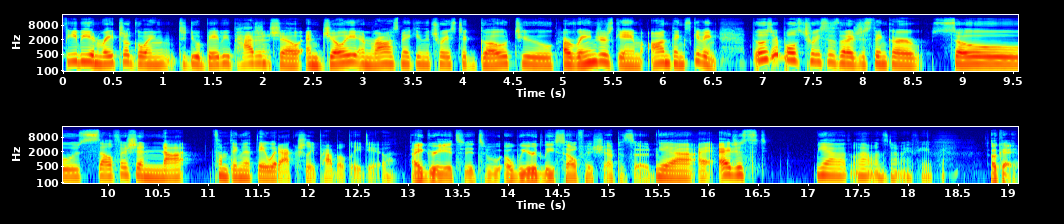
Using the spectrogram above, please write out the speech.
Phoebe and Rachel going to do a baby pageant show and Joey and Ross making the choice to go to a Rangers game on Thanksgiving. Those are both choices that I just think are so selfish and not something that they would actually probably do. I agree. It's it's a weirdly selfish episode. Yeah, I, I just, yeah, that, that one's not my favorite. Okay.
